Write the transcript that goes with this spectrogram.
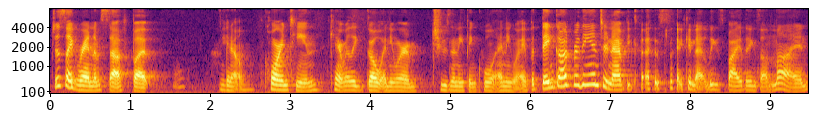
just like random stuff. But you know, quarantine. Can't really go anywhere and choose anything cool anyway. But thank God for the internet because I can at least buy things online.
